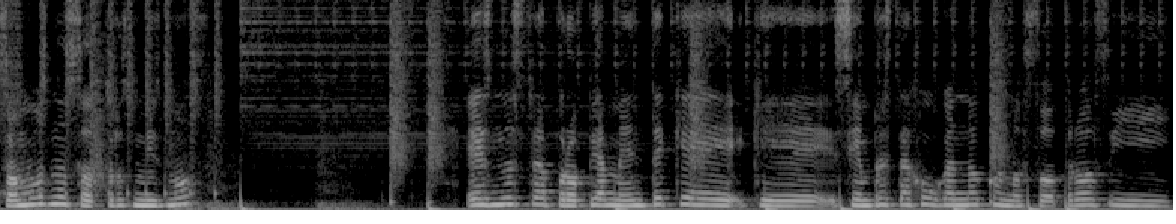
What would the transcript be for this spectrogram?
somos nosotros mismos. Es nuestra propia mente que, siempre está jugando con nosotros y,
